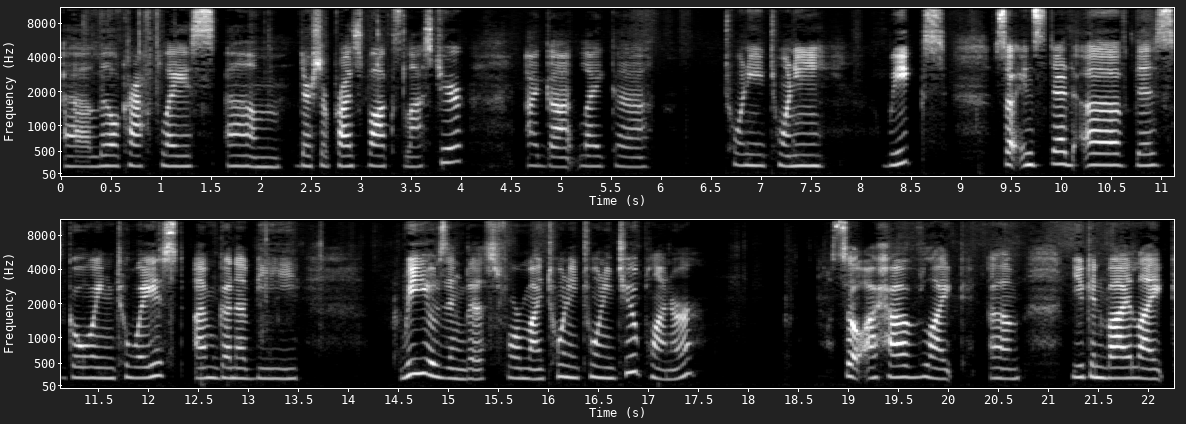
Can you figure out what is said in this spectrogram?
a Little Craft Place, um, their surprise box last year, I got like a 2020 weeks. So instead of this going to waste, I'm gonna be reusing this for my 2022 planner. So I have like, um, you can buy like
